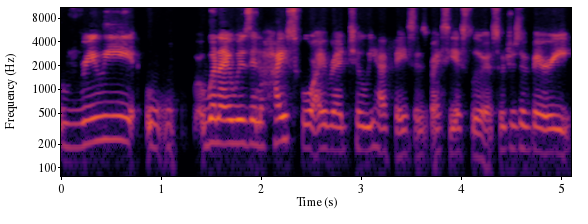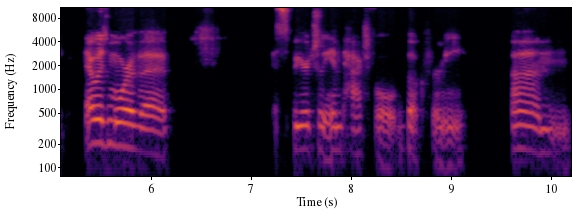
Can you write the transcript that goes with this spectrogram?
really when I was in high school, I read Till We Have Faces by C.S. Lewis, which was a very that was more of a spiritually impactful book for me. Um,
